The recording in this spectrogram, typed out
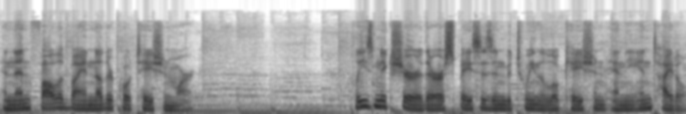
and then followed by another quotation mark. Please make sure there are spaces in between the location and the in title.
